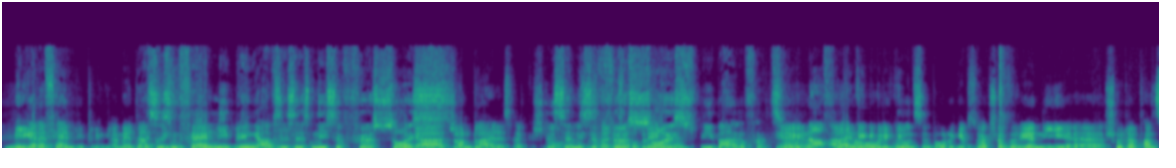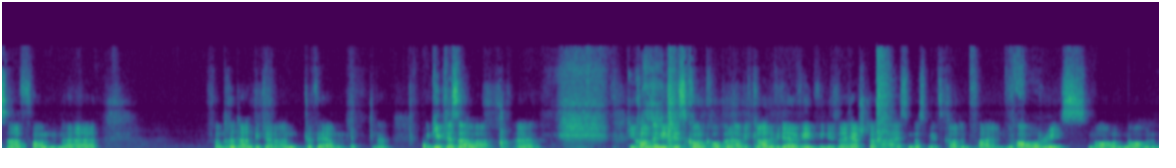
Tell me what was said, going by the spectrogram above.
mega der Fanliebling. Lamenta Es ist ein Fanliebling, aber es ist nicht so First Choice. Ja, John Blythe ist halt gestorben. ist ja nicht Das so halt First Problem, ne? Choice spielbare Fraktion. Ja, genau. Allein wegen dem Religionssymbol. Und Games Workshop würde ja nie äh, Schulterpanzer von, äh, von Drittanbietern anbewerben. Ne? Gibt es aber. Äh, kommt in die Discord-Gruppe, da habe ich gerade wieder erwähnt, wie dieser Hersteller heißt und das ist mir jetzt gerade entfallen. Foundries, Maul, Maul,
